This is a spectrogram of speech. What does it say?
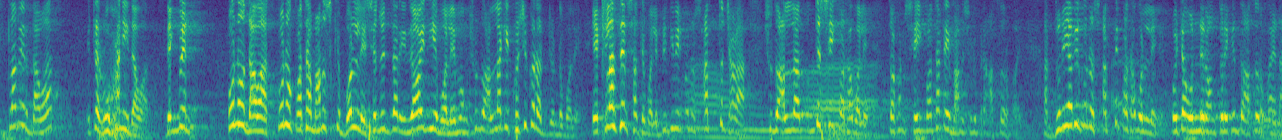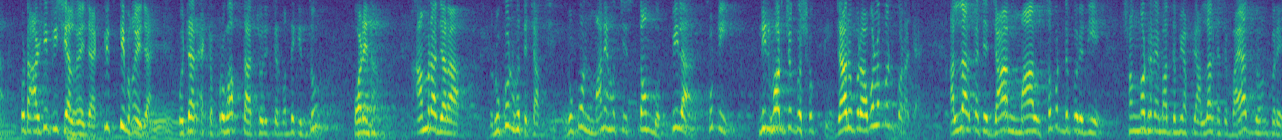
ইসলামের দাওয়াত, এটা রুহানি দাওয়াত। দেখবেন কোনো দাওয়াত, কোনো কথা মানুষকে বললে সে যদি তার হৃদয় দিয়ে বলে এবং শুধু আল্লাহকে খুশি করার জন্য বলে এক্লাসের সাথে বলে, পৃথিবীর কোনো স্বার্থ ছাড়া শুধু আল্লাহর উদ্দেশ্যেই কথা বলে, তখন সেই কথাটাই মানুষের উপরে আসর হয়। আর দুনিয়াবি কোনো স্বার্থে কথা বললে ওইটা অন্যের অন্তরে কিন্তু আসর হয় না, ওটা আর্টিফিশিয়াল হয়ে যায়, কৃত্রিম হয়ে যায়, ওইটার একটা প্রভাব তার চরিত্রের মধ্যে কিন্তু পড়ে না। আমরা যারা রুকন হতে চাচ্ছি, রুকন মানে হচ্ছে স্তম্ভ, পিলার, খুঁটি, নির্ভরযোগ্য শক্তি, যার উপর অবলম্বন করা যায়। আল্লাহর কাছে যান মাল সপর্দ করে দিয়ে সংগঠনের মাধ্যমে আপনি আল্লাহর কাছে বায়াত গ্রহণ করে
